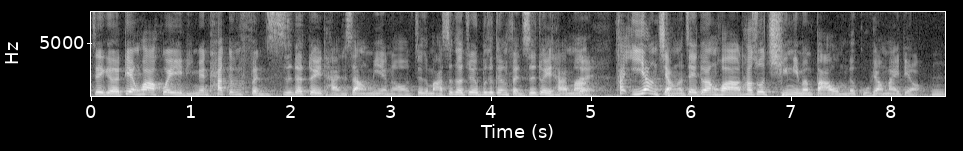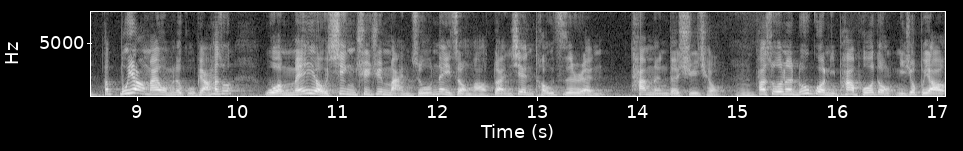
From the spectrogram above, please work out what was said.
这个电话会议里面，他跟粉丝的对谈上面哦，这个马斯克最后不是跟粉丝对谈吗？他一样讲了这段话，他说，请你们把我们的股票卖掉，嗯他不要买我们的股票。他说，我没有兴趣去满足那种啊短线投资人。他们的需求，他说呢，如果你怕波动，你就不要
